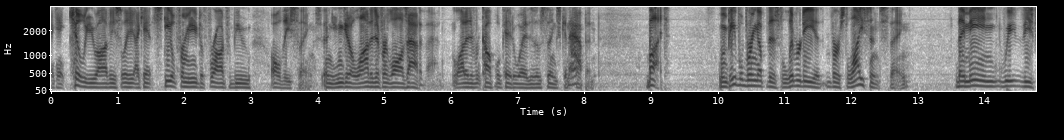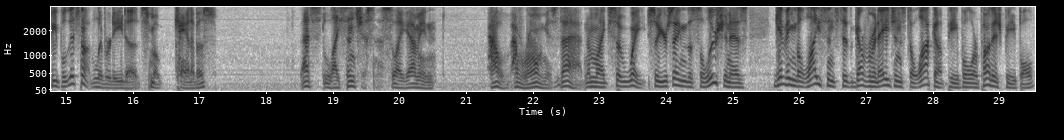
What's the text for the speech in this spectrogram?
I can't kill you, obviously, I can't steal from you, defraud from you, all these things. And you can get a lot of different laws out of that, a lot of different complicated ways those things can happen. But when people bring up this liberty versus license thing, they mean we these people. It's not liberty to smoke cannabis. That's licentiousness. Like I mean, how how wrong is that? And I'm like, so wait, so you're saying the solution is giving the license to the government agents to lock up people or punish people,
